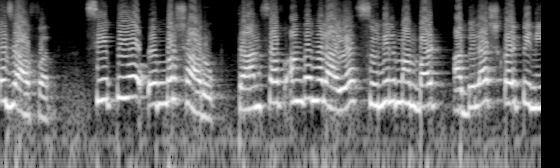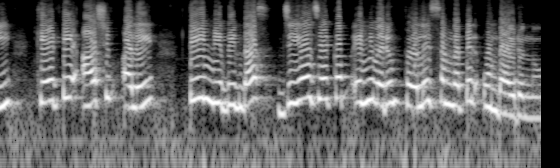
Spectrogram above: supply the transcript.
A Jafar C P O Ummer Shahrukh DANSAF അംഗങ്ങളായ Sunil Mampad Abhilash Kaippini K T Ashif Ali T Nibin Das Jio Jacob എന്നിവരും പോലീസ് സംഘത്തിൽ ഉണ്ടായിരുന്നു.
